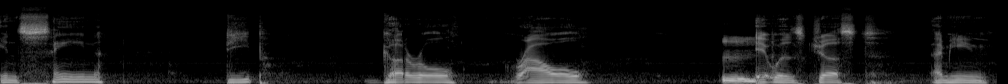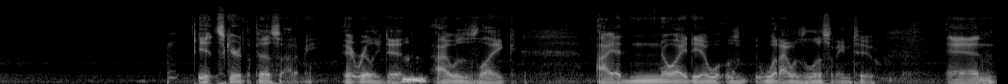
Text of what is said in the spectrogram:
insane, deep, guttural growl. Hmm. It was just, I mean, it scared the piss out of me. It really did. Hmm. I was like, I had no idea what was what I was listening to, and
